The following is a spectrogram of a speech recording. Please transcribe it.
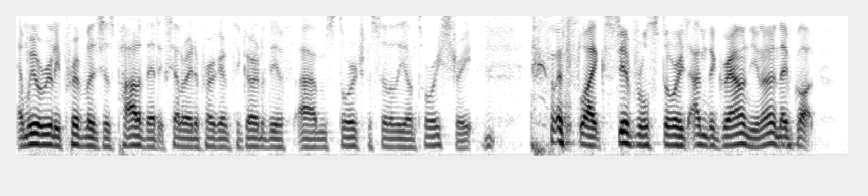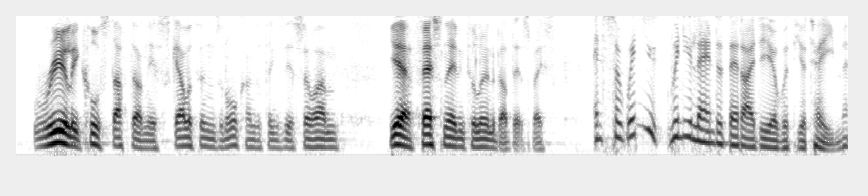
and we were really privileged as part of that accelerator program to go to the um, storage facility on Tory Street. Mm. it's like several stories underground, you know, and they've got really cool stuff down there, skeletons and all kinds of things there. So um, yeah, fascinating to learn about that space. And so when you when you landed that idea with your team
